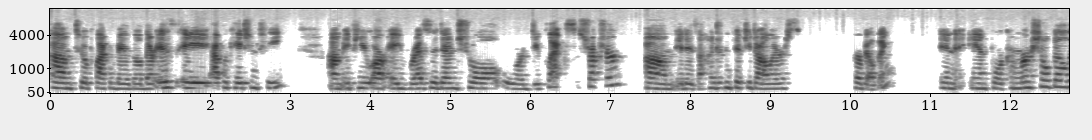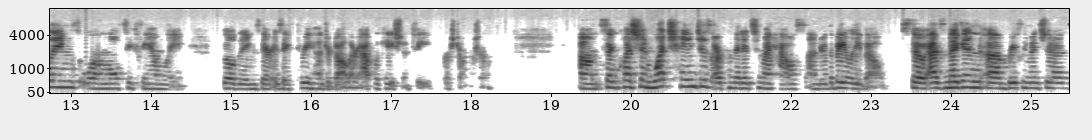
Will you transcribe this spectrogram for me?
um, to apply for Bailey bill? There is a application fee. Um, if you are a residential or duplex structure, um, it is $150 per building. In, and for commercial buildings or multifamily buildings, there is a $300 application fee per structure. Um, second question, what changes are permitted to my house under the Bailey bill? So as Megan um, briefly mentioned,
